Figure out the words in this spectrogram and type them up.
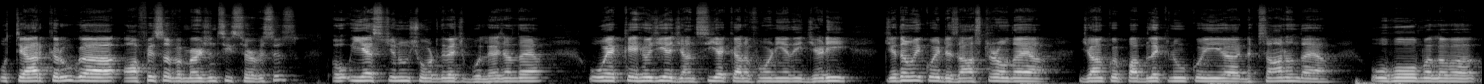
ਉਹ ਤਿਆਰ ਕਰੂਗਾ ਆਫਿਸ ਆਫ ਐਮਰਜੈਂਸੀ ਸਰਵਿਸਿਜ਼ ਉਹ ਈਐਸ ਜਿਹਨੂੰ ਸ਼ੋਰਟ ਦੇ ਵਿੱਚ ਬੋਲਿਆ ਜਾਂਦਾ ਆ। ਉਹ ਇੱਕ ਇਹੋ ਜਿਹੀ ਏਜੰਸੀ ਆ ਕੈਲੀਫੋਰਨੀਆ ਦੀ, ਜਿਹੜੀ ਜਦੋਂ ਵੀ ਕੋਈ ਡਿਜ਼ਾਸਟਰ ਆਉਂਦਾ ਆ ਜਾਂ ਕੋਈ ਪਬਲਿਕ ਨੂੰ ਕੋਈ ਨੁਕਸਾਨ ਹੁੰਦਾ ਆ, ਉਹ ਮਤਲਬ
